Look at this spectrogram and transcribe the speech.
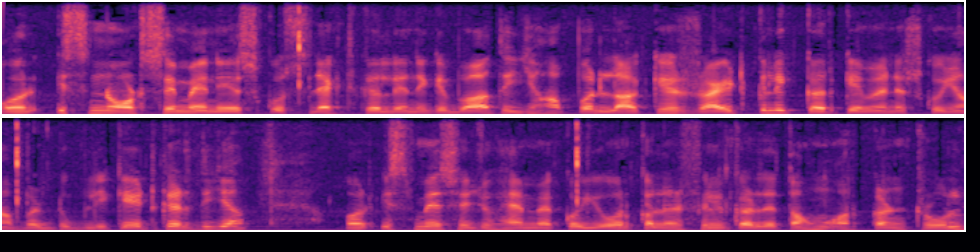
और इस नोट से मैंने इसको सिलेक्ट कर लेने के बाद यहाँ पर ला के राइट क्लिक करके मैंने इसको यहाँ पर डुप्लीकेट कर दिया। और इसमें से जो है मैं कोई और कलर फिल कर देता हूँ और कंट्रोल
